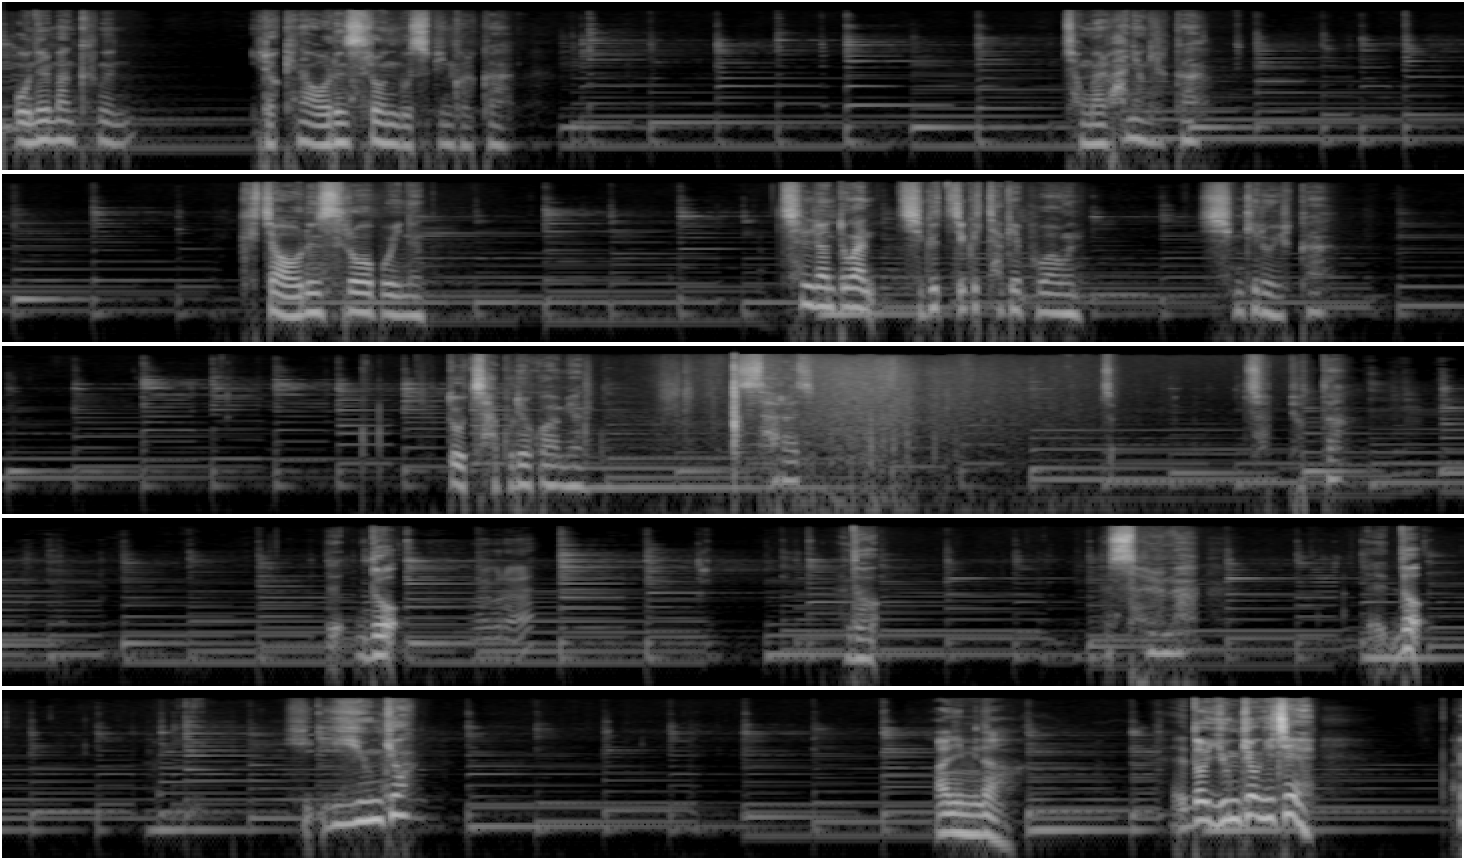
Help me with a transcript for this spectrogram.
오늘만큼은 이렇게나 어른스러운 모습인 걸까? 정말 환영일까? 그저 어른스러워 보이는 7년 동안 지긋지긋하게 보아온 신기루일까? 또 잡으려고 하면 사라지 저, 잡혔다? 너, 왜 그래? 너 설마 너 이, 이윤경? 아닙니다. 너 윤경이지?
